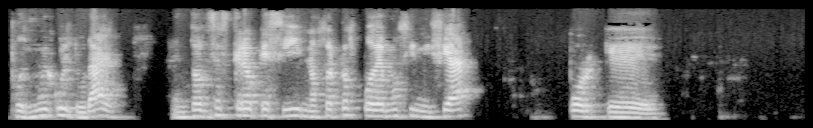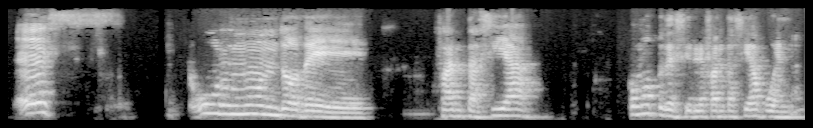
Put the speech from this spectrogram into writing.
pues muy cultural. Entonces creo que sí, nosotros podemos iniciar porque es un mundo de fantasía, ¿cómo decirle fantasía buena?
